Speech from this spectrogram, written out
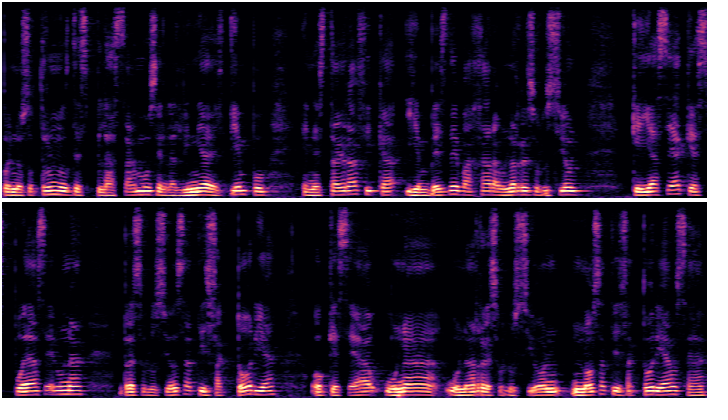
pues nosotros nos desplazamos en la línea del tiempo en esta gráfica y en vez de bajar a una resolución que ya sea que pueda ser una resolución satisfactoria o que sea una, una resolución no satisfactoria, o sea,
